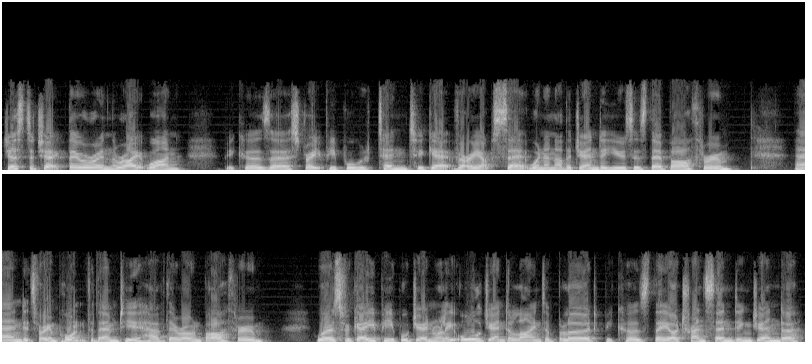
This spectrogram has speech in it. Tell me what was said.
just to check they were in the right one because uh, straight people tend to get very upset when another gender uses their bathroom. And it's very important for them to have their own bathroom. Whereas for gay people, generally all gender lines are blurred because they are transcending gender.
